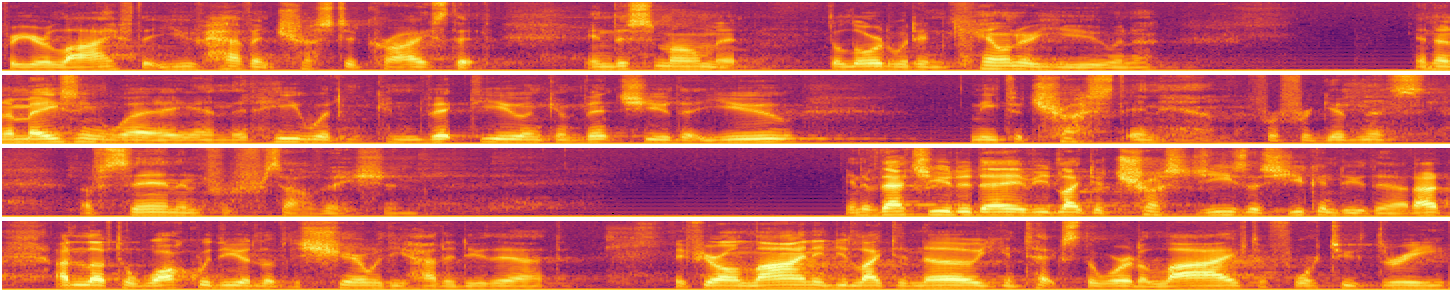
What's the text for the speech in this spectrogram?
for your life, that you haven't trusted Christ, that in this moment the Lord would encounter you in, a, in an amazing way and that He would convict you and convince you that you need to trust in Him for forgiveness of sin and for salvation. And if that's you today, if you'd like to trust Jesus, you can do that. I'd, I'd love to walk with you. I'd love to share with you how to do that. If you're online and you'd like to know, you can text the word alive to 423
